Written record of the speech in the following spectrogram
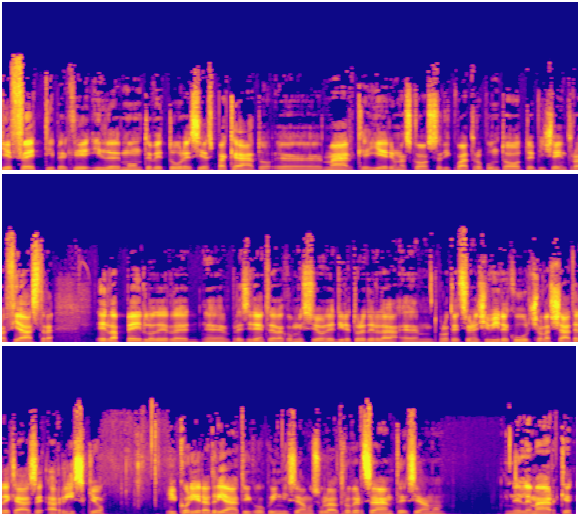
gli effetti perché il Monte Vettore si è spaccato, eh, Marche ieri una scossa di 4.8 epicentro a Fiastra. E l'appello del eh, Presidente della Commissione, del Direttore della eh, Protezione Civile Curcio, lasciate le case a rischio. Il Corriere Adriatico, quindi siamo sull'altro versante, siamo nelle Marche.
